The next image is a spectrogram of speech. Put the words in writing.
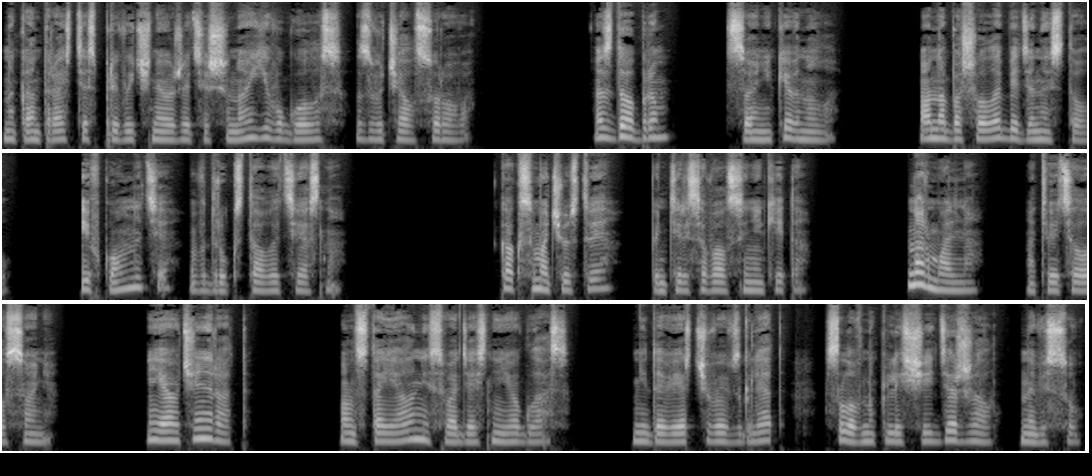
На контрасте с привычной уже тишиной его голос звучал сурово. «С добрым!» — Соня кивнула. Он обошел обеденный стол. И в комнате вдруг стало тесно. «Как самочувствие?» — поинтересовался Никита. «Нормально», — ответила Соня. «Я очень рад». Он стоял, не сводя с нее глаз. Недоверчивый взгляд, словно клещи, держал на весу.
